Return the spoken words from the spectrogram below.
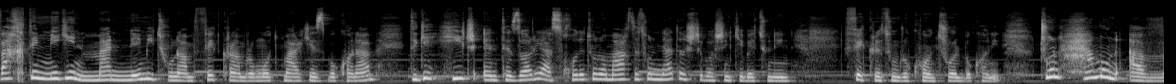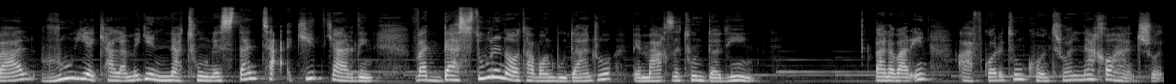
وقتی میگین من نمی‌تونم فکرم رو متمرکز بکنم دیگه هیچ انتظاری از خودتون و مغزتون نداشته باشین که بتونین فکرتون رو کنترل بکنین چون همون اول روی کلمه نتونستن تأکید کردین و دستور ناتوان بودن رو به مغزتون دادین بنابراین افکارتون کنترل نخواهند شد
